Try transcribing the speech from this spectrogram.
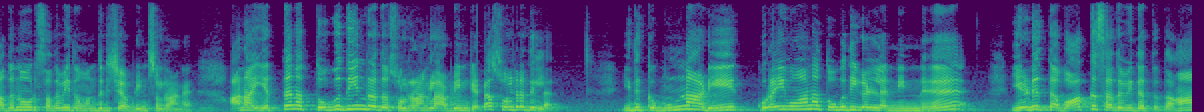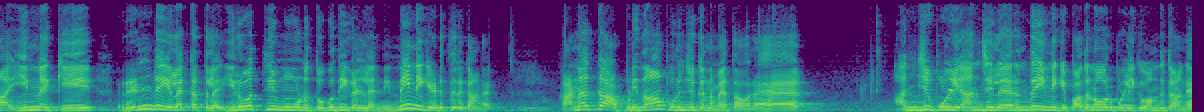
பதினோரு சதவீதம் வந்துடுச்சு அப்படின்னு சொல்கிறாங்க ஆனால் எத்தனை தொகுதின்றத சொல்கிறாங்களா அப்படின்னு கேட்டால் சொல்கிறதில்ல இதுக்கு முன்னாடி குறைவான தொகுதிகளில் நின்று எடுத்த வாக்கு சதவீதத்தை தான் இன்னைக்கு ரெண்டு இலக்கத்துல இருபத்தி மூணு தொகுதிகளில் நின்று இன்னைக்கு எடுத்திருக்காங்க. கணக்கை அப்படிதான் புரிஞ்சுக்கணுமே தவிர அஞ்சு புள்ளி அஞ்சுல இருந்து இன்னைக்கு பதினோரு புள்ளிக்கு வந்துட்டாங்க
